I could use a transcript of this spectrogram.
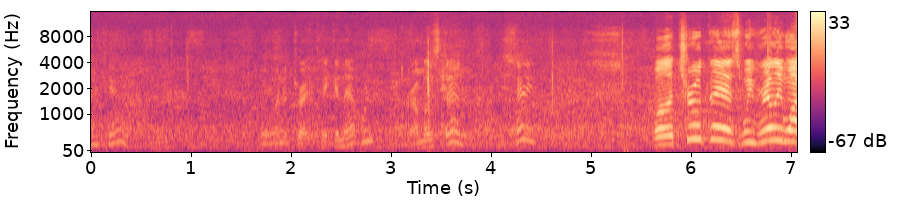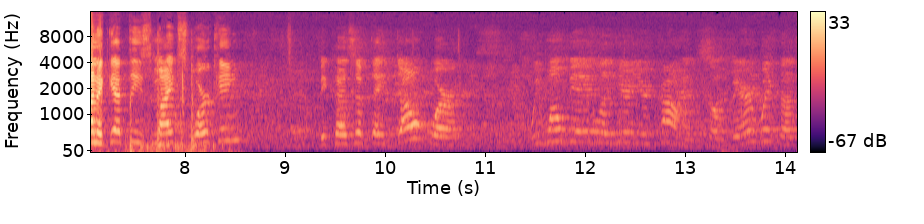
Okay. You want to try taking that one? We're almost done. Okay. Well, the truth is, we really want to get these mics working because if they don't work, we won't be able to hear your comments. So bear with us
